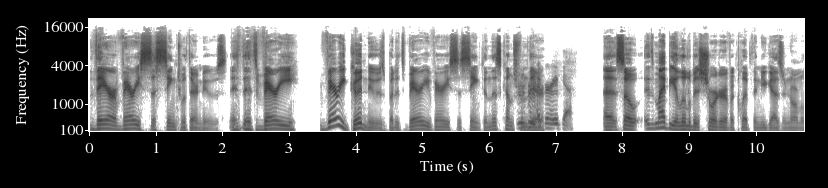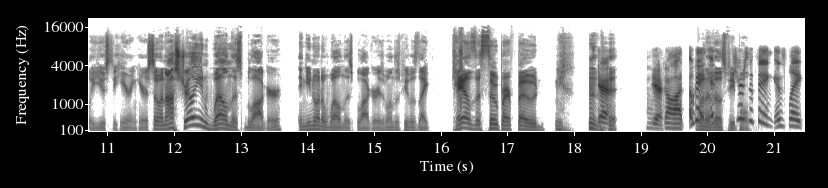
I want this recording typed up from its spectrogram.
they are very succinct with their news. It's very, very good news, but it's very, very succinct. And this comes from Mhm. their Agreed. Yeah. Uh, so it might be a little bit shorter of a clip than you guys are normally used to hearing here. So an Australian wellness blogger, and you know what a wellness blogger is? One of those people is like, "Kale's a superfood." Yeah. Oh, Yeah. God. Okay. One of and those people. Here's the thing: is like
